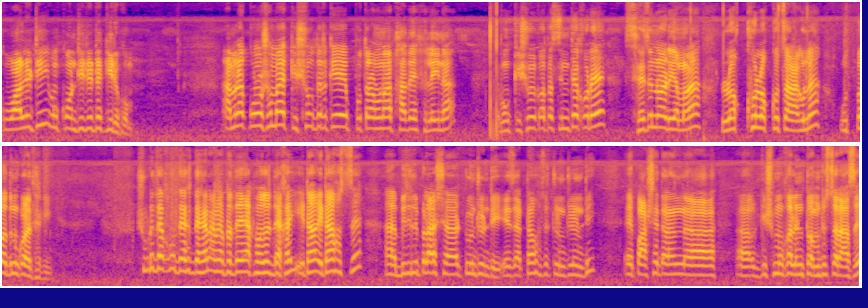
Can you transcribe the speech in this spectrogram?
কোয়ালিটি এবং কোয়ান্টিটিটা কীরকম। আমরা কোনো সময় কৃষকদেরকে প্রতারণা ফাঁদে ফেলেই না এবং কৃষকের কথা চিন্তা করে সেজনারি আমরা লক্ষ লক্ষ চারাগুলা উৎপাদন করে থাকি। শুরুতে দেখো দেখ- দেখেন আমি আপনাদের এক নজর দেখাই। এটা এটা হচ্ছে বিজলি প্লাস টোয়েন্টি টোয়েন্টি এই জারটা হচ্ছে টোয়েন্টি টোয়েন্টি এই পাশে আহ, গ্রীষ্মকালীন টমেটো চারা আছে।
